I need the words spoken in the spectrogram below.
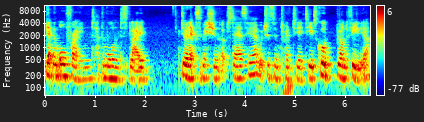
get them all framed, have them all on display, do an exhibition upstairs here, which was in 2018. It's called Beyond Ophelia.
